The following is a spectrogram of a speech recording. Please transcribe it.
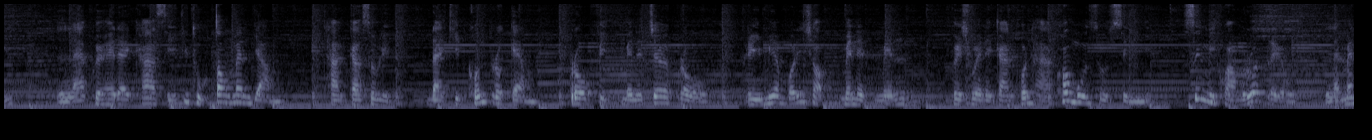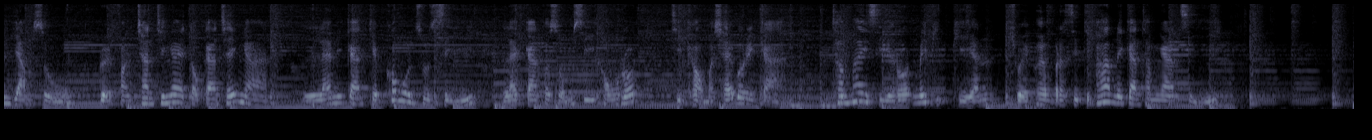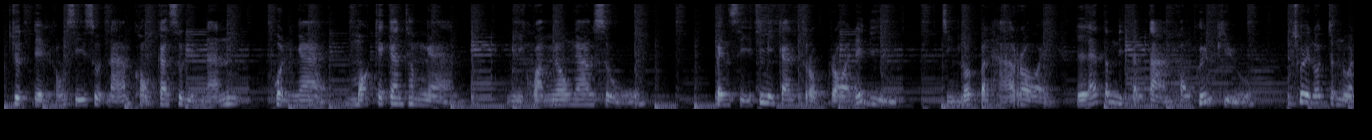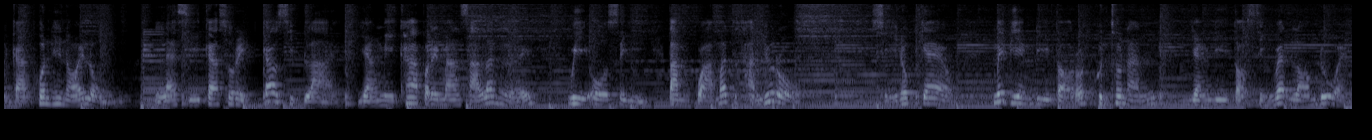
และเพื่อให้ได้ค่าสีที่ถูกต้องแม่นยำ ทางการสุริตได้คิดค้นโปรแกรม Profit Manager Pro Premium Body Shop Management เพื่อช่วยในการค้นหาข้อมูลสูตรสี ซึ่งมีความรวดเร็ว และแม่นยำสูง โดยฟังก์ชันที่ง่ายต่อการใช้งาน และมีการเก็บข้อมูลสูตรสี และการผสมสีของรถที่เข้ามาใช้บริการทำให้สีรถไม่ผิดเพี้ยน ช่วยเพิ่มประสิทธิภาพในการทำงานสี จุดเด่นของสีสูตรน้ำของการสุริตนั้นพ่นง่ายเหมาะแก่การทำงาน มีความเงางามสูง เป็นสีที่มีการกรบรอยได้ดี จึงลดปัญหารอย และตำหนิต่างๆ ของพื้นผิว ช่วยลดจำนวนการพ่นให้น้อยลง และสีกาสุริต90 ลาย ยังมีค่าปริมาณสารละเหย VOC ต่ำกว่ามาตรฐานยุโรป สีนกแก้ว ไม่เพียงดีต่อรถคุณเท่านั้น ยังดีต่อสิ่งแวดล้อมด้วย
